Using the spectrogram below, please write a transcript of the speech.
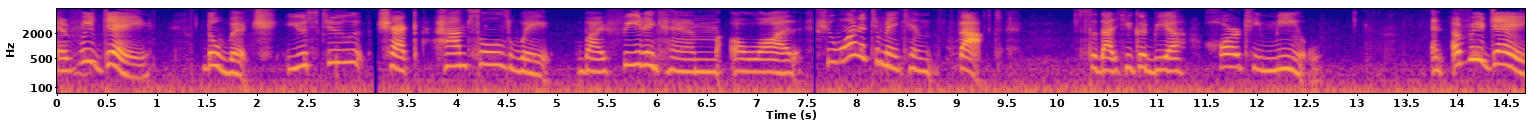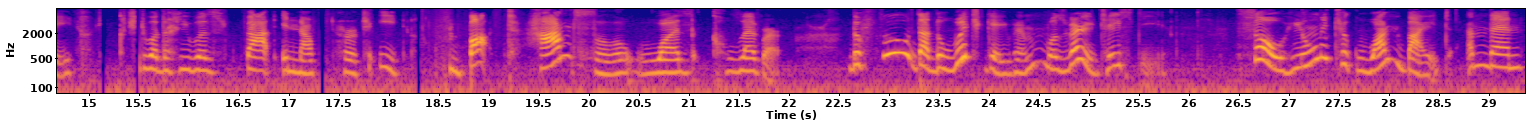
Every day, the witch used to check Hansel's weight by feeding him a lot. She wanted to make him fat so that he could be a hearty meal. And every day whether he was fat enough for her to eat. But Hansel was clever. The food that the witch gave him was very tasty. So he only took one bite and then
